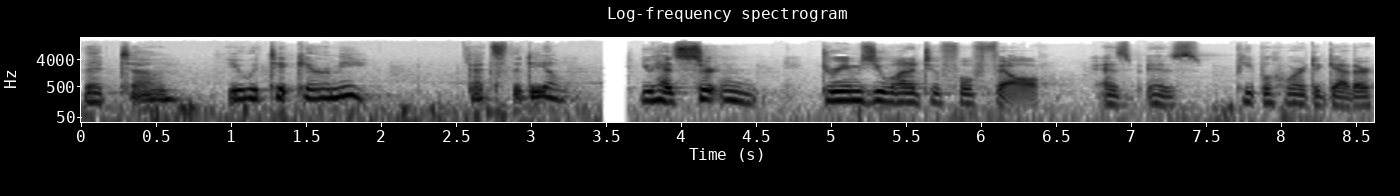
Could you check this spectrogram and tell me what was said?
that um, you would take care of me. That's the deal. You had certain dreams you wanted to fulfill as, as people who are together,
